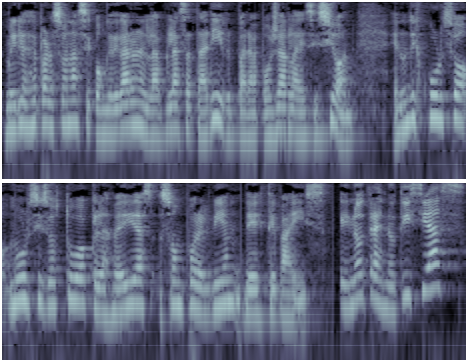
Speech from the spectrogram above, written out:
Miles de personas se congregaron en la Plaza Tahrir para apoyar la decisión. En un discurso, Mursi sostuvo que las medidas son por el bien de este país. En otras noticias,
